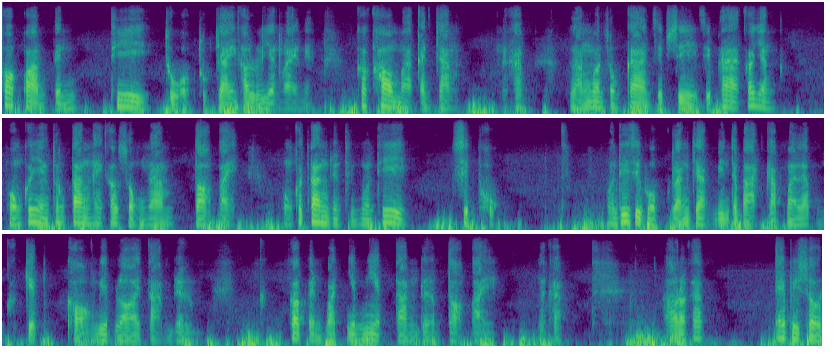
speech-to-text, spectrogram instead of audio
ข้อความเป็นที่ถูกอกถูกใจเขาหรืออย่างไรเนี่ยก็เข้ามากันจังนะครับ หลังวันสงกราร14 15 ก็ยังผมก็ยังต้องตั้งให้เขาส่งน้ำต่อไป ผมก็ตั้งจนถึงวันที่ 16 วันที่ 16 หลังจากบินตบาตกลับมาแล้วผมก็เก็บของเรียบร้อยตามเดิม ก็เป็นวัดเงียบๆตามเดิมต่อไปนะครับ เอาละครับ เอพิโซด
